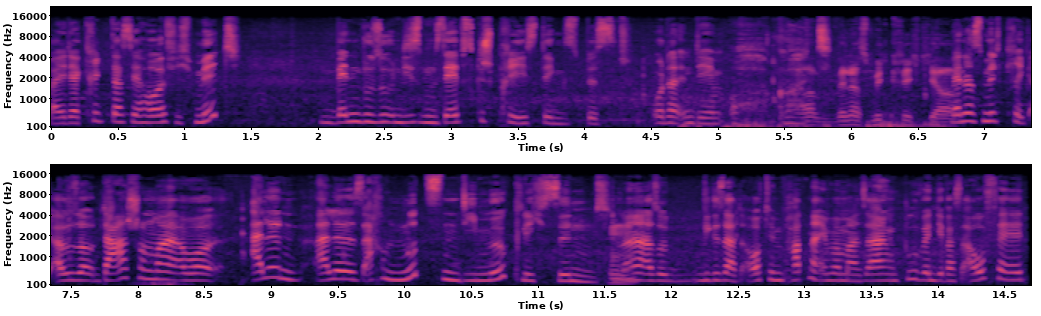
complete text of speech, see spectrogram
Weil der kriegt das ja häufig mit, wenn du so in diesem Selbstgesprächsdings bist. Oder in dem, oh Ja, Gott, wenn er es mitkriegt, ja. wenn er es mitkriegt. Also so da schon mal aber alle, alle Sachen nutzen, die möglich sind. Mhm. Ne? Also wie gesagt, auch dem Partner einfach mal sagen, du, wenn dir was auffällt,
